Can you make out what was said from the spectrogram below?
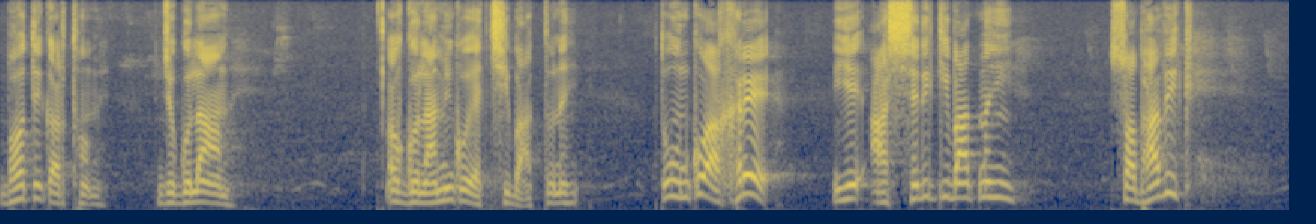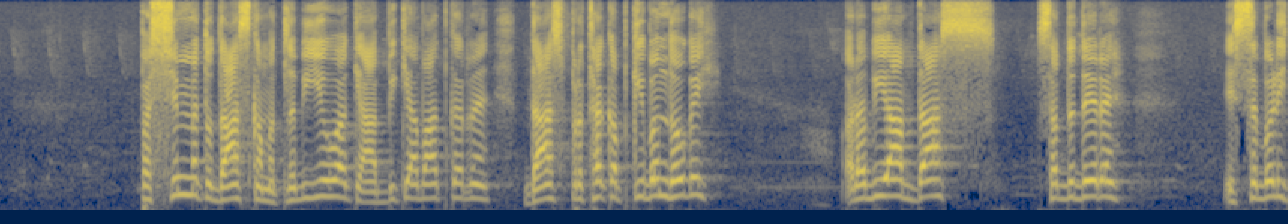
भौतिक अर्थों में, जो गुलाम है। और गुलामी कोई अच्छी बात तो नहीं। तो उनको अखरे ये आश्चर्य की बात नहीं, स्वाभाविक है। पश्चिम में तो दास का मतलब ये हुआ कि आप भी क्या बात कर रहे हैं? दास प्रथा कब की बंद हो गई? और अभी आप दास शब्द दे रहे हैं, इससे बड़ी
